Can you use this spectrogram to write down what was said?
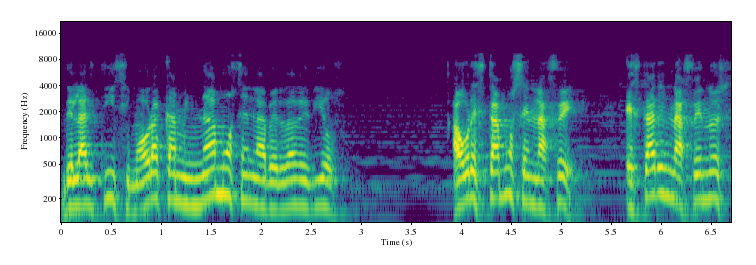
del Altísimo, ahora caminamos en la verdad de Dios. Ahora estamos en la fe. Estar en la fe no es,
